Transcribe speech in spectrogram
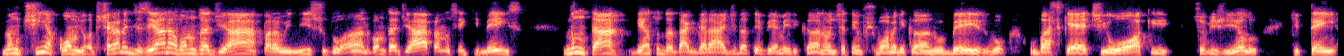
não tinha como. Chegaram a dizer, ah, não, vamos adiar para o início do ano, vamos adiar para não sei que mês. Não está dentro da grade da TV americana, onde você tem o futebol americano, o beisebol, o basquete e o hockey sob gelo, que tem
